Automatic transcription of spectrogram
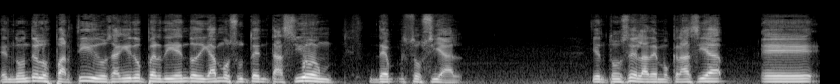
en donde los partidos han ido perdiendo, digamos, su tentación de- social. Y entonces la democracia eh,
